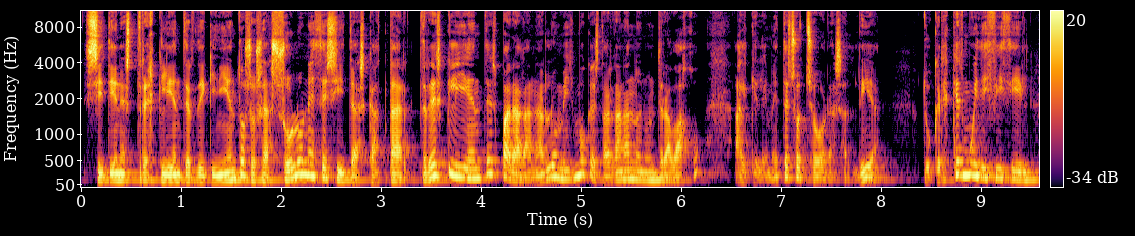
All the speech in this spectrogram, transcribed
si tienes tres clientes de 500? O sea, solo necesitas captar tres clientes para ganar lo mismo que estás ganando en un trabajo al que le metes ocho horas al día. ¿Tú crees que es muy difícil,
